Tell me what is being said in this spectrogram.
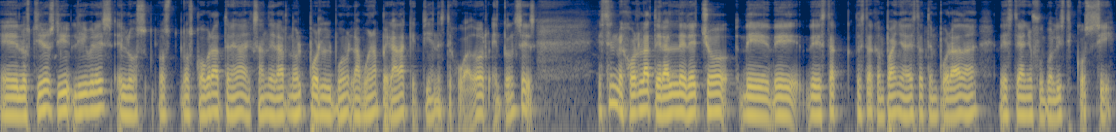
eh, los tiros libres eh, los, los, cobra Trent Alexander Arnold por la buena pegada que tiene este jugador. Entonces, es el mejor lateral derecho de, de, de, esta, de esta campaña, de esta temporada, de este año futbolístico, sí.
